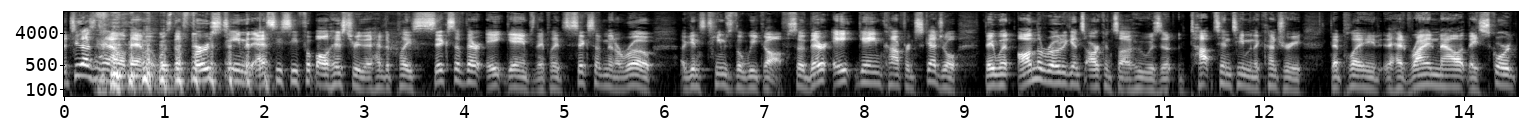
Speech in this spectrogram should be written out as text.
The 2010 Alabama was the first team in SEC football history that had to play six of their eight games, and they played six of them in a row against teams the week off. So their eight-game conference schedule, they went on the road against Arkansas, who was a top 10 team in the country that played. That had Ryan Mallett. They scored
